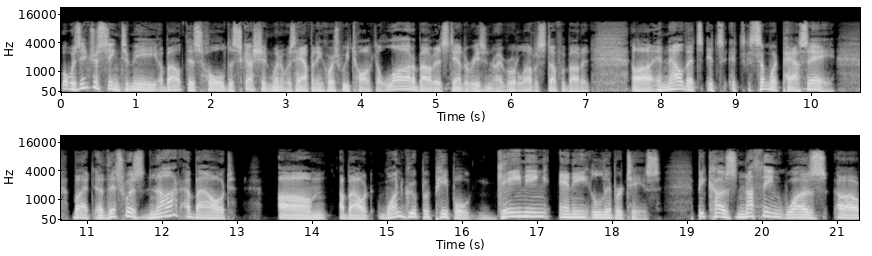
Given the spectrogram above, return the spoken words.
What was interesting to me about this whole discussion when it was happening, of course, we talked a lot about it. Stand to Reason. I wrote a lot of stuff about it, uh, and now that's it's it's somewhat passe. But uh, this was not about um, about one group of people gaining any liberties because nothing was uh,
